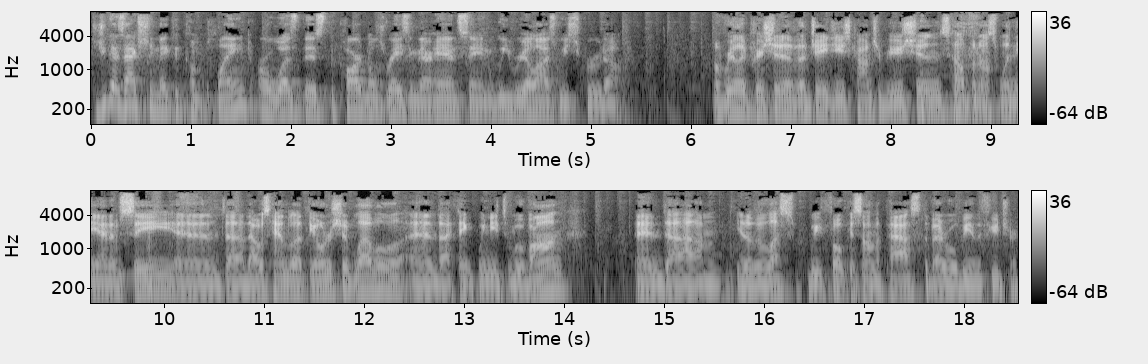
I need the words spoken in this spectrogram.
Did you guys actually make a complaint, or was this the Cardinals raising their hand saying, We realize we screwed up? I'm really appreciative of JG's contributions, helping us win the NFC, and uh, that was handled at the ownership level. And I think we need to move on. And um, you know, the less we focus on the past, the better we'll be in the future.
